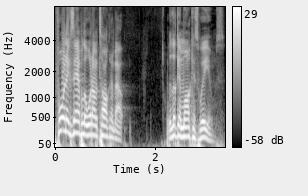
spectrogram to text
For an example of what I'm talking about, we look at Marcus Williams.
